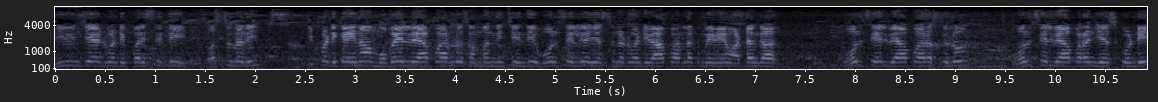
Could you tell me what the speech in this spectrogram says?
జీవించేటువంటి పరిస్థితి వస్తున్నది. ఇప్పటికైనా మొబైల్ వ్యాపారులు సంబంధించింది హోల్సేల్గా చేస్తున్నటువంటి వ్యాపారులకు మేమేం అడ్డం కాదు. హోల్సేల్ వ్యాపారస్తులు హోల్సేల్ వ్యాపారం చేసుకోండి.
